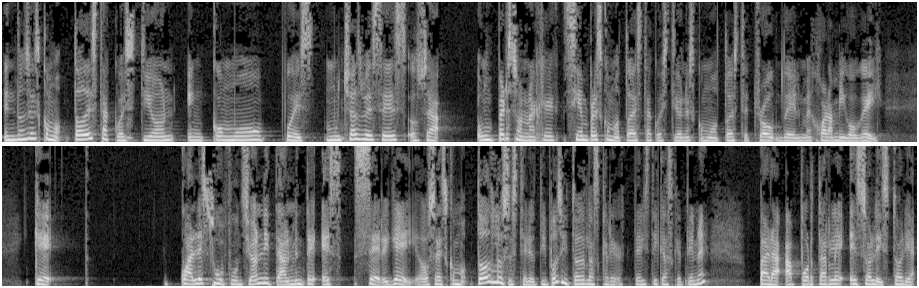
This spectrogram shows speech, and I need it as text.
Entonces, como toda esta cuestión en cómo, pues, muchas veces, o sea, un personaje siempre es como toda esta cuestión, es como todo este trope del mejor amigo gay, que cuál es su función, literalmente es ser gay. O sea, es como todos los estereotipos y todas las características que tiene para aportarle eso a la historia.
